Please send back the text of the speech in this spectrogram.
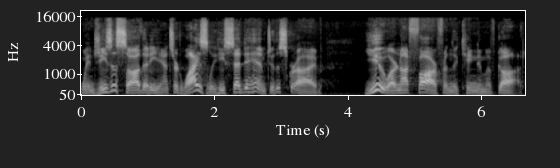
When Jesus saw that he answered wisely, he said to him, to the scribe, You are not far from the kingdom of God.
